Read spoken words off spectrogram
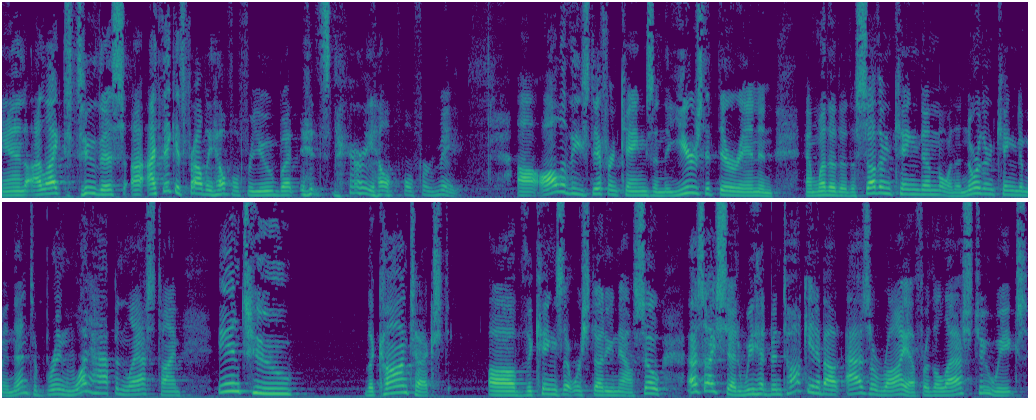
And I like to do this. I think it's probably helpful for you, but it's very helpful for me. Uh, all of these different kings and the years that they're in, and, and whether they're the southern kingdom or the northern kingdom, and then to bring what happened last time into the context of the kings that we're studying now. So, as I said, we had been talking about Azariah for the last two weeks,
